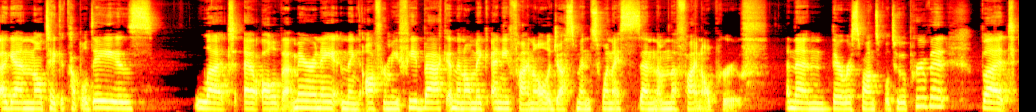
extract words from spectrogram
again they'll take a couple days let all of that marinate and then offer me feedback and then i'll make any final adjustments when i send them the final proof. And then they're responsible to approve it. But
